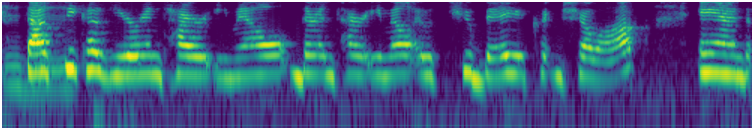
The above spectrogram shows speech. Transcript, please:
mm-hmm. that's because your entire email their entire email it was too big it couldn't show up and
